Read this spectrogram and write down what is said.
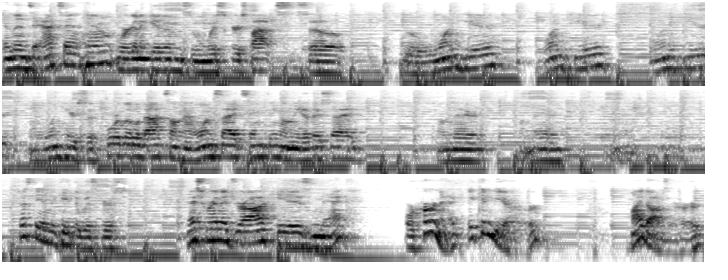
And then to accent him, we're gonna give him some whisker spots. So go one here, one here, one here, and one here. So four little dots on that one side, same thing on the other side. On there, on there, Just to indicate the whiskers. Next, we're gonna draw his neck, or her neck. It can be a her. My dog's are her.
